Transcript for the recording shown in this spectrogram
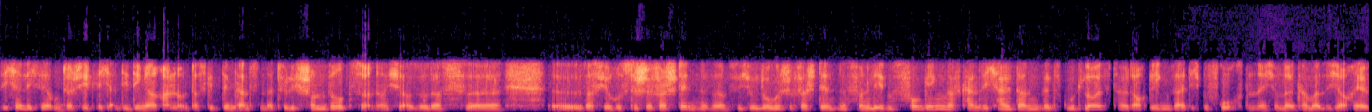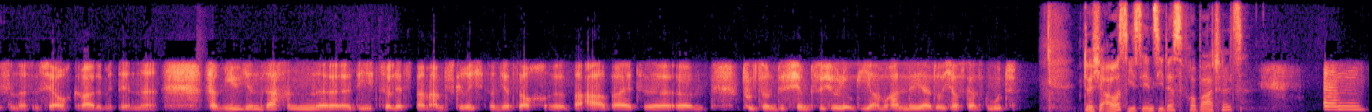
sicherlich sehr unterschiedlich an die Dinge ran und das gibt dem Ganzen natürlich schon Würze. Nicht? Also das, äh, äh, das juristische Verständnis, das psychologische Verständnis von Lebensvorgängen, das kann sich halt dann, wenn es gut läuft, halt auch gegenseitig befruchten. Nicht? Und da kann man sich auch helfen. Das ist ja auch gerade mit den äh, Familiensachen, äh, die ich zuletzt beim Amtsgericht und jetzt auch äh, bearbeite, ähm, tut so ein bisschen Psychologie am Rande ja durchaus ganz gut. Durchaus. Wie sehen Sie das, Frau Bartels? Ähm,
